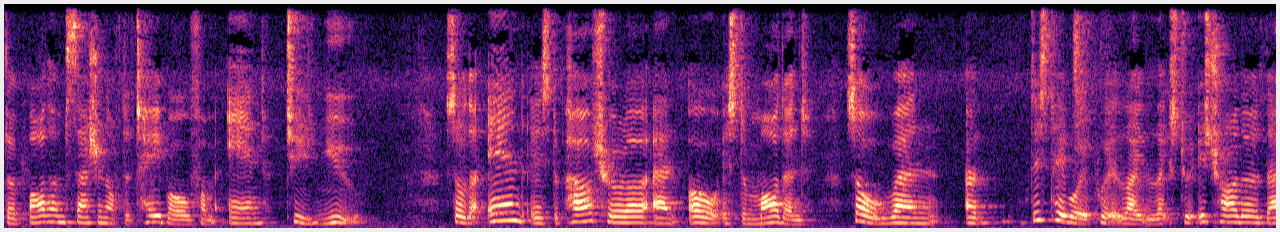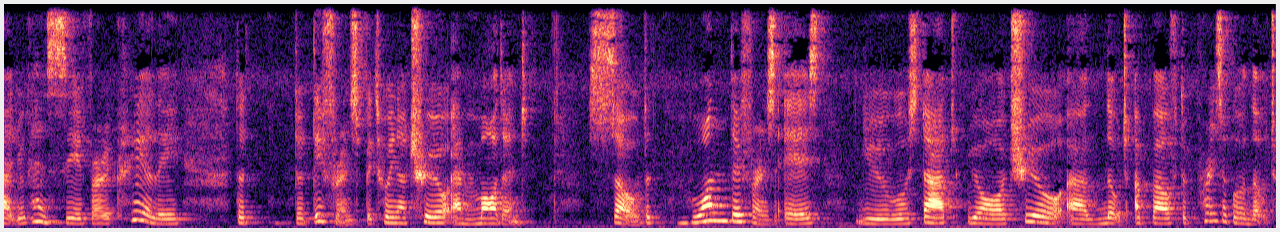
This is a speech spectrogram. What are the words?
the bottom section of the table from N to U. So the N is the trill and O is the mordent. So when uh, this table is put like next to each other that you can see very clearly the the difference between a trill and mordent. So the one difference is you will start your trill uh, note above the principal note,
